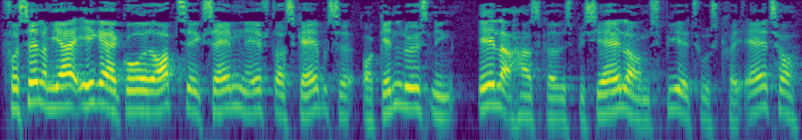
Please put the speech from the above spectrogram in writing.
For selvom jeg ikke er gået op til eksamen efter skabelse og genløsning, eller har skrevet specialer om spiritus creator,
